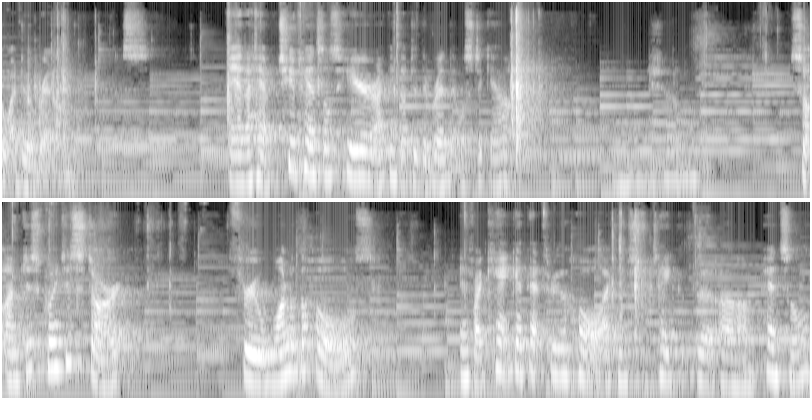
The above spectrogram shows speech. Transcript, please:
Oh, I do a red on. And I have two pencils here. I think I'll do the red that will stick out. So I'm just going to start through one of the holes. And if I can't get that through the hole, I can take the uh, pencil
